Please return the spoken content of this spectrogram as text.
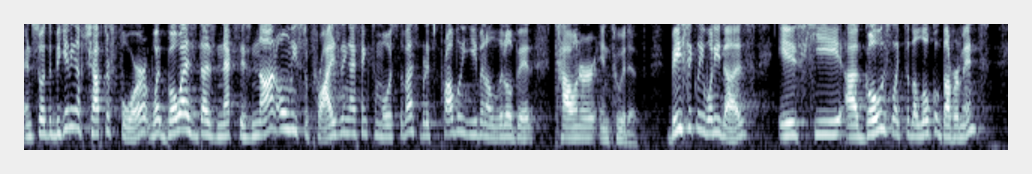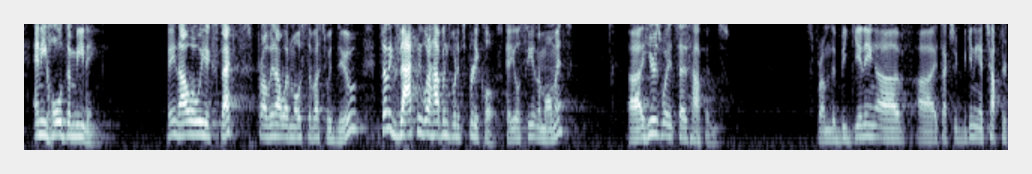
And so at the beginning of chapter 4, what Boaz does next is not only surprising, I think, to most of us, but it's probably even a little bit counterintuitive. Basically, what he does is he uh, goes like to the local government and he holds a meeting. Okay, not what we expect, probably not what most of us would do. It's not exactly what happens, but it's pretty close. Okay, you'll see in a moment. Uh, here's what it says happens. It's from the beginning of, uh, it's actually beginning of chapter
